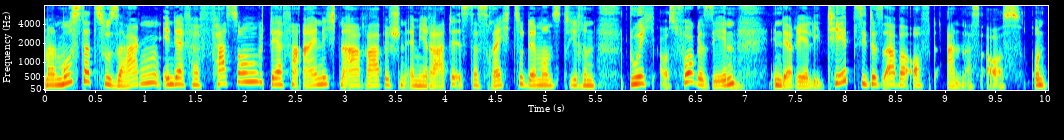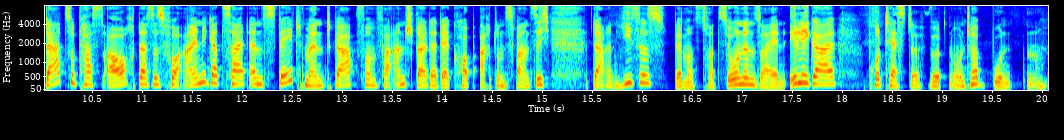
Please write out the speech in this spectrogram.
Man muss dazu sagen, in der Verfassung der Vereinigten Arabischen Emirate ist das Recht zu demonstrieren durchaus vorgesehen. In der Realität sieht es aber oft anders aus. Und dazu passt auch, dass es vor einiger Zeit ein Statement gab vom Veranstalter der COP28. Darin hieß es, Demonstrationen seien illegal, Proteste würden unterbunden.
